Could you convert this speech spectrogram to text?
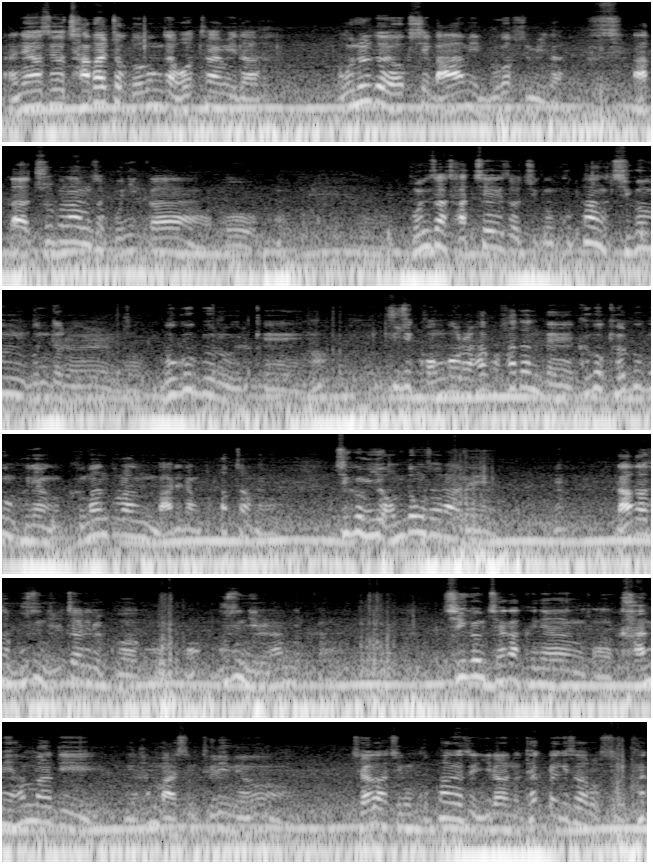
안녕하세요. 자발적 노동자 워터입니다. 오늘도 역시 마음이 무겁습니다. 아까 출근하면서 보니까 뭐 본사 자체에서 지금 쿠팡 직원분들을 뭐 무급으로 이렇게 어? 휴직 권고를 하고 하던데 그거 결국은 그냥 그만두라는 말이랑 똑같잖아요. 지금 이 엄동설 안에 예? 나가서 무슨 일자리를 구하고 어? 무슨 일을 합니까? 지금 제가 그냥 어, 감히 한마디 한 말씀 드리면 제가 지금 쿠팡에서 일하는 택배 기사로서 택,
